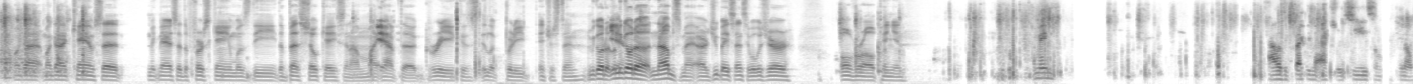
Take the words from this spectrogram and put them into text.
My guy, my guy Cam said McNair said the first game was the the best showcase, and I might have to agree because it looked pretty interesting. Let me go to let me go to Nubs, man, or Jubei Sensei. What was your overall opinion? I mean, I was expecting to actually see some, you know,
